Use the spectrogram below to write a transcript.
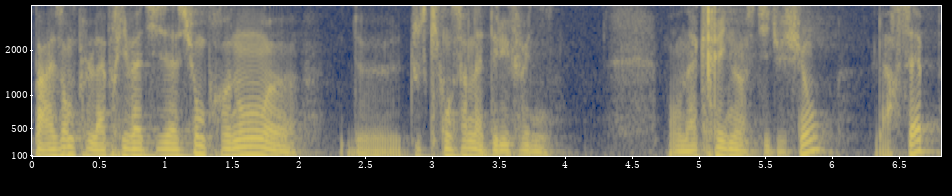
par exemple, la privatisation, prenons euh, de tout ce qui concerne la téléphonie. On a créé une institution, l'ARCEP,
